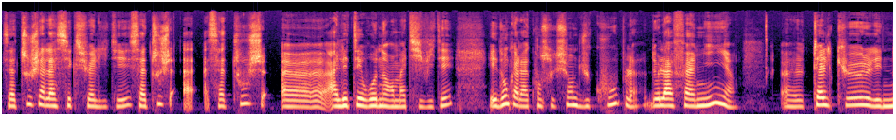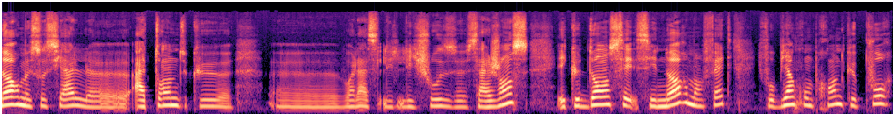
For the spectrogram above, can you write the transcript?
ça touche à la sexualité, ça touche à, euh, à l'hétéronormativité et donc à la construction du couple, de la famille. Euh, telles que les normes sociales euh, attendent que euh, voilà les, choses s'agencent et que dans ces, normes en fait il faut bien comprendre que pour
